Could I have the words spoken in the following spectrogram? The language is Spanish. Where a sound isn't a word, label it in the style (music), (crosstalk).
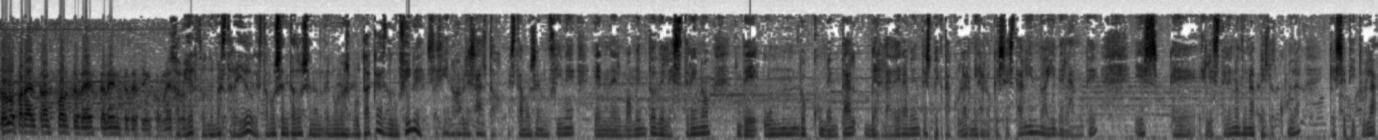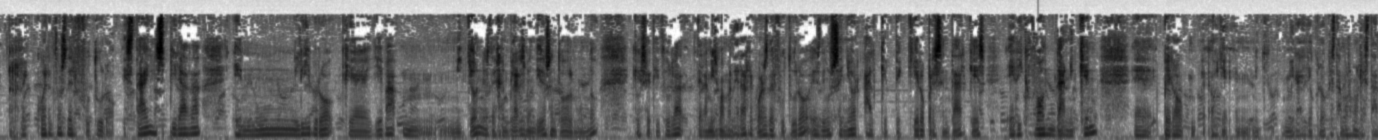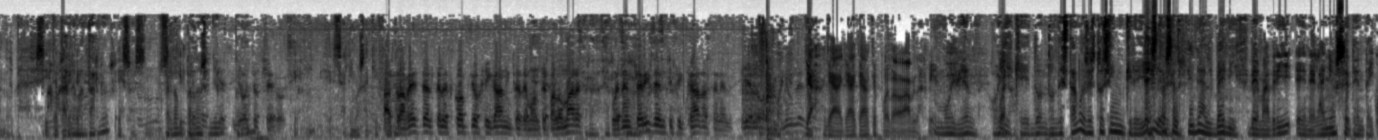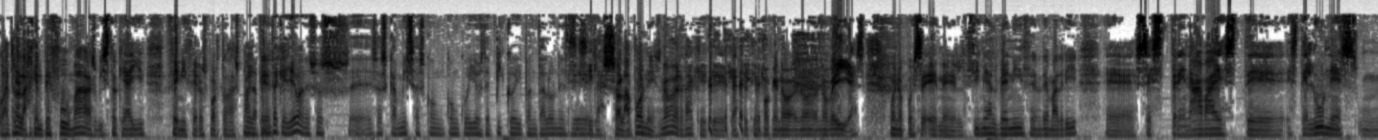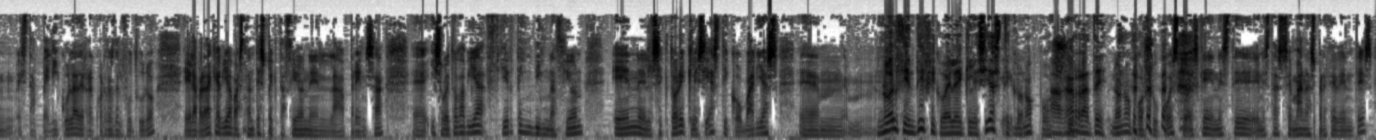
Solo para el transporte de este lente de 5 metros. Javier, ¿dónde me has traído? Que estamos sentados en, en, unas butacas de un cine. Sí, sí, no hables alto. Estamos en un cine en el momento del estreno de un documental verdaderamente espectacular. Mira, lo que se está viendo ahí delante es eh, el estreno de una película que se titula Recuerdos del Futuro. Está inspirada en un libro que lleva mm, millones de ejemplares vendidos en todo el mundo, que se titula de la misma manera Recuerdos del Futuro. Es de un señor al que te quiero presentar, que es Eric von Daniken, eh, pero oye, mira, yo creo que estamos molestando. Si te parece levantarnos? Eso es. Perdón, perdón, señor. Perdón. Sí, salimos aquí. Fuera. A través del telescopio gigante de Monte Palomar pueden ser identificadas en el cielo. Bueno, ya, ya, ya, ya te puedo hablar bien. Muy bien. Oye, bueno, que, ¿dónde estamos? Esto es increíble. Esto es el cine Albéniz de Madrid en el año 74. La gente fuma, has visto que hay ceniceros por todas partes. Y la pinta que llevan, esos, eh, esas camisas con, con, cuellos de pico y pantalones de... Sí, sí, las solapones. ¿No? ¿Verdad? Que, que, que hace tiempo que no, no, no, veías. Bueno, pues en el Cine Albeniz de Madrid eh, se estrenaba este, este lunes un, esta película de Recuerdos del Futuro. Eh, la verdad que había bastante expectación en la prensa eh, y sobre todo había cierta indignación en el sector eclesiástico. Varias... no el científico, el eclesiástico. no, no, por Agárrate. Su, no, no, por (laughs) supuesto. es que en, este, en estas semanas precedentes,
